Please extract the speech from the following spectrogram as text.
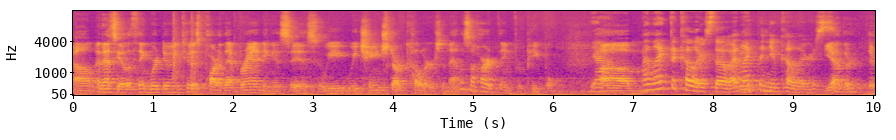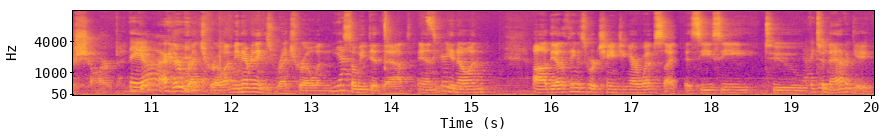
Um, and that's the other thing we're doing too, as part of that branding, is is we we changed our colors, and that was a hard thing for people. Yeah. Um, I like the colors though. I like the new colors. yeah, they're they're sharp. They are. They're retro. I mean, everything's retro, and Yeah. so we did that. And you know, and uh, the other thing is we're changing our website. It's easy to to Navigate.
